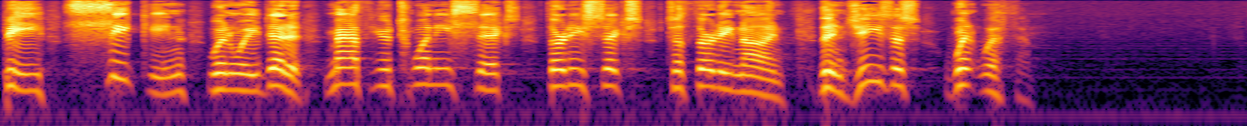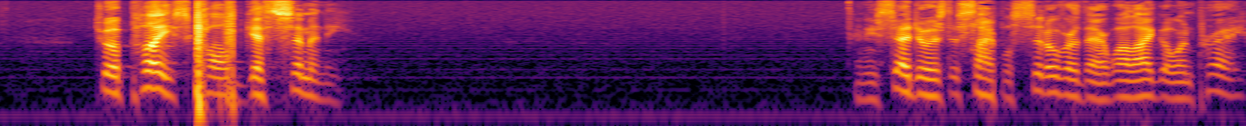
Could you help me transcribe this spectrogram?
be seeking when we did it? Matthew 26, 36 to 39. Then Jesus went with them to a place called Gethsemane And he said to his disciples, Sit over there while I go and pray.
